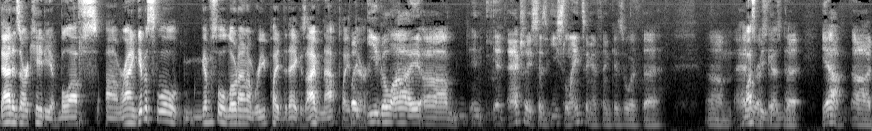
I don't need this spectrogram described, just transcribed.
that is Arcadia Bluffs. Um, Ryan, give us a little give us a little lowdown on where you played today because I've not played Like there. Eagle Eye, um, in, it actually says East Lansing. I think is what the um, Must be good, then. But yeah, uh,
